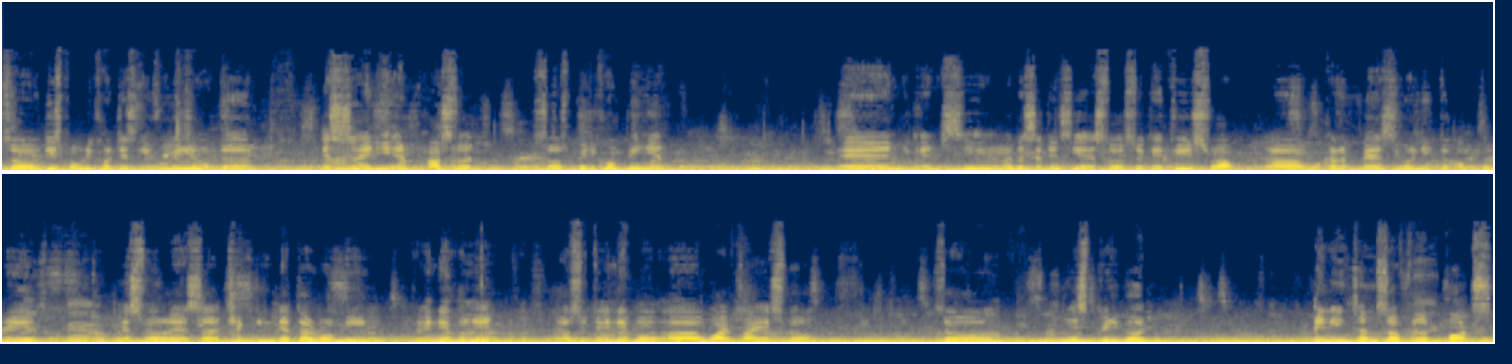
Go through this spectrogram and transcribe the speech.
So this probably contains information of the SSID and password. So it's pretty convenient can see other settings here as well. So you can actually swap uh, what kind of bands you want it to operate as well as uh, checking data roaming to enable it also to enable uh, Wi-Fi as well. So it's pretty good. And in terms of the ports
